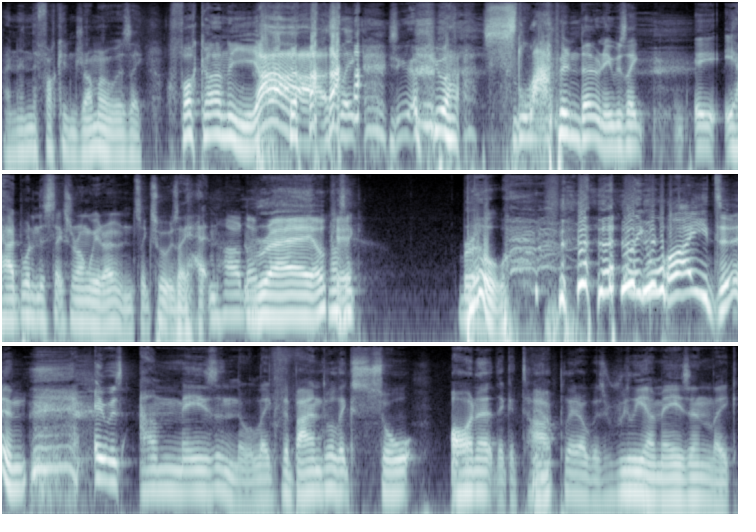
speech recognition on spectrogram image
And then the fucking drummer was like, "Fuck on yeah!" It's like pure slapping down. He was like, he, he had one of the sticks the wrong way around. It's like so it was like hitting harder. Right. Okay. And I was like, Bro. bro, like what are you doing? It was amazing though. Like the band were like so on it. The guitar Yeah. player was really amazing. Like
